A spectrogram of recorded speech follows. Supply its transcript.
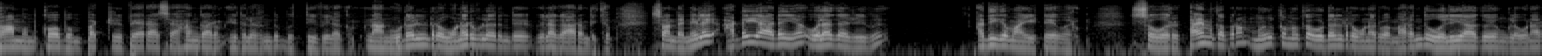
காமம் கோபம் பற்று பேராசை அகங்காரம் இதிலிருந்து புத்தி விலகும். நான் உடல்ன்ற உணர்வுலேருந்து விலக ஆரம்பிக்கும். ஸோ அந்த நிலை அடைய அடைய உலக அழிவு அதிகமாகிட்டே வரும். ஸோ ஒரு டைமுக்கு அப்புறம் முழுக்க முழுக்க உடல்ன்ற உணர்வை மறந்து ஒலியாகவே உங்களை உணர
